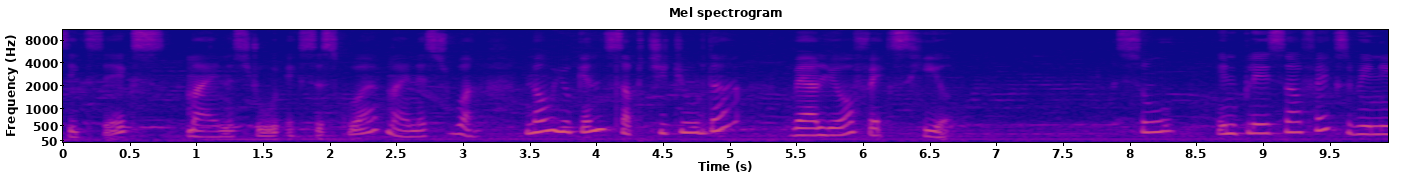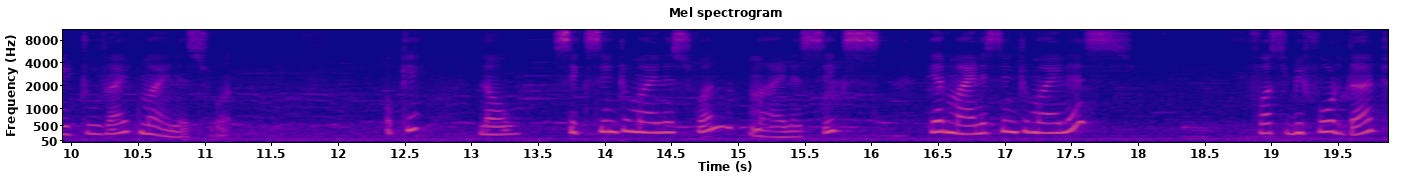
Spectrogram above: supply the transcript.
6x minus 2x square minus 1 now you can substitute the value of x here. So in place of x we need to write minus 1 okay now 6 into minus 1 minus 6 here minus into minus first before that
